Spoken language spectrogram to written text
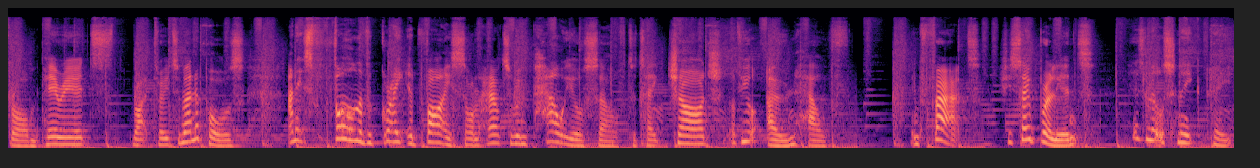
from periods right through to menopause, and it's full of great advice on how to empower yourself to take charge of your own health. In fact, she's so brilliant, here's a little sneak peek.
